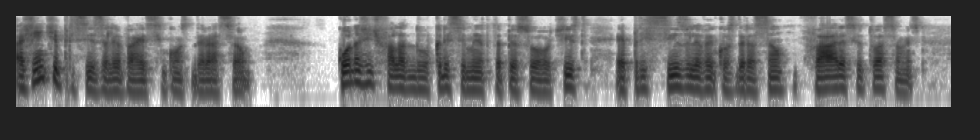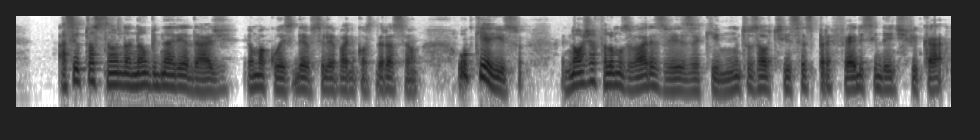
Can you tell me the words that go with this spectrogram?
A gente precisa levar isso em consideração. Quando a gente fala do crescimento da pessoa autista, é preciso levar em consideração várias situações. A situação da não binariedade é uma coisa que deve ser levada em consideração. O que é isso? Nós já falamos várias vezes aqui, muitos autistas preferem se identificar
